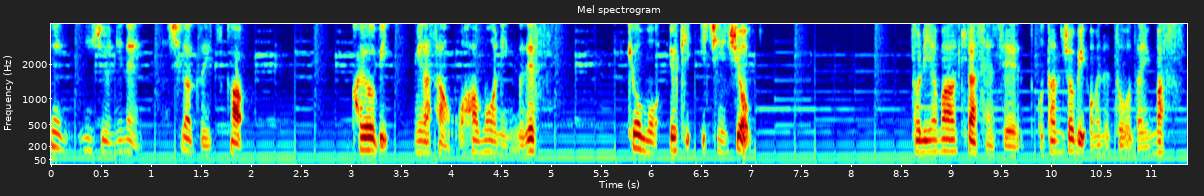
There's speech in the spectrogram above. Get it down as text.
2022年4月5日火曜日、皆さんおはモーニングです。今日も良き一日を。鳥山明先生、お誕生日おめでとうございます。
